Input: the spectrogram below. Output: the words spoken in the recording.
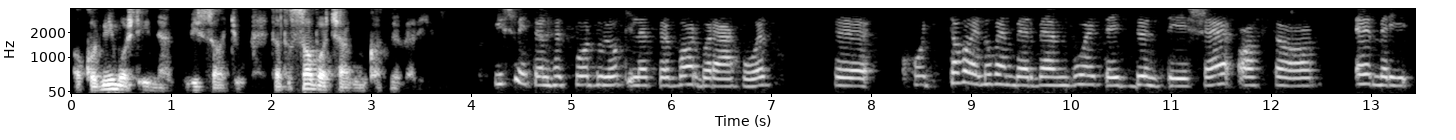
akkor mi most innen visszaadjuk. Tehát a szabadságunkat növeli. Ismét önhöz fordulok, illetve Barbarához, hogy tavaly novemberben volt egy döntése, azt a Emberi,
